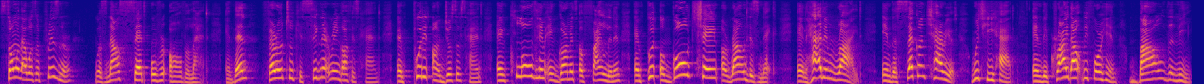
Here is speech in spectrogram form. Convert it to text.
Someone that was a prisoner was now set over all the land. And then Pharaoh took his signet ring off his hand and put it on Joseph's hand and clothed him in garments of fine linen and put a gold chain around his neck and had him ride in the second chariot which he had, and they cried out before him, Bow the knee.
